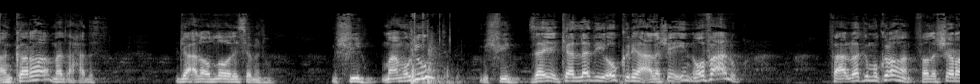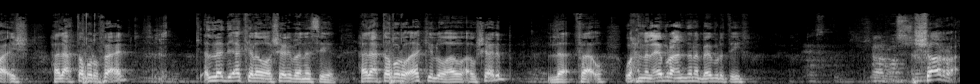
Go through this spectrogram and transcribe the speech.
أنكرها ماذا حدث؟ جعل الله ليس منهم. مش فيهم. مع موجود مش فيهم. زي كالذي أكره على شيء وفعله. فعل لكن مكرها. فالشرع إيش؟ هل أعتبره فاعل؟ الذي أكل وشرب نسيا. هل أعتبره أو, أو شارب؟ لا. ف... وإحنا العبرة عندنا بعبرة إيه الشرع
